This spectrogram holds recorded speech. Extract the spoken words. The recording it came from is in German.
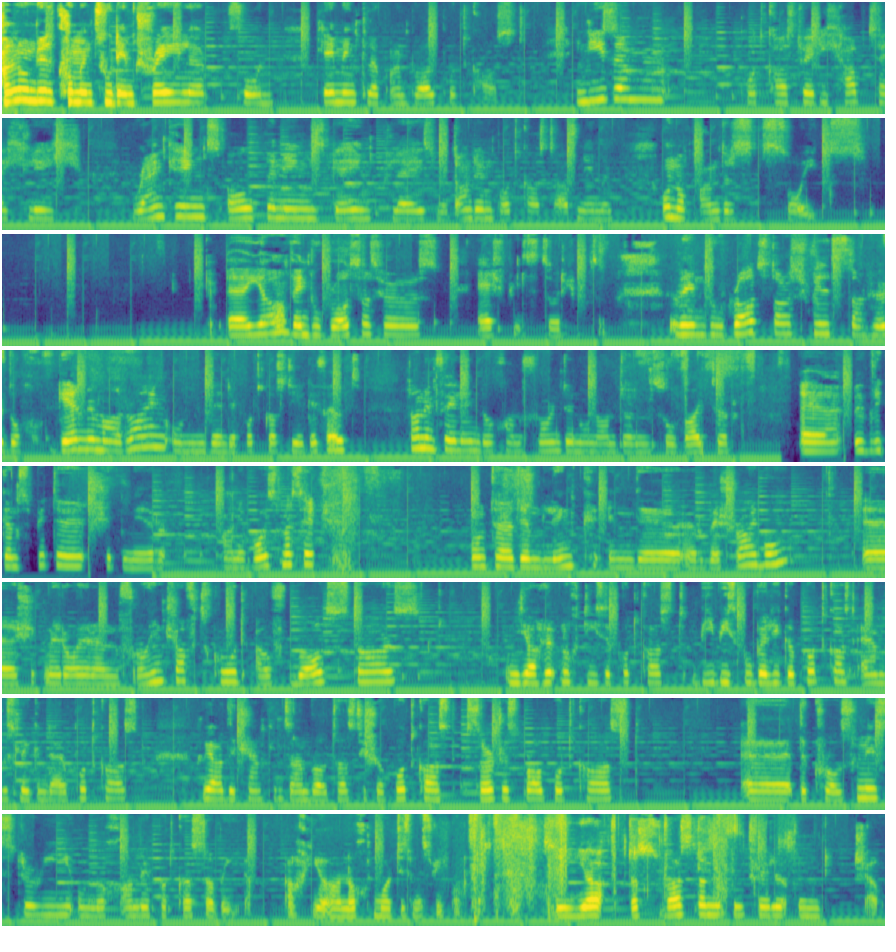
Hallo und willkommen zu dem Trailer von Gaming Club ein Brawl Podcast. In diesem Podcast werde ich hauptsächlich Rankings, Openings, Gameplays mit anderen Podcasts aufnehmen und noch anderes Zeugs. Äh, ja, wenn du Brawl Stars hörst, äh, spielst, sorry. Wenn du Brawl Stars spielst, dann hör doch gerne mal rein und wenn der Podcast dir gefällt, dann empfehle ihn doch an Freunden und anderen so weiter. Äh, übrigens, bitte schickt mir eine Voice Message unter dem Link in der Beschreibung. Äh, schickt mir euren Freundschaftscode auf Brawl Stars. Und ja, hört noch diese Podcast, Bibis Bubeliger Podcast, Ambers legendärer Podcast. We Are the Champions, ein Broadcastischer Podcast, Surges Brawl Podcast, äh, The Crow's Mystery und noch andere Podcasts, aber ja. Ach ja, noch Mortis Mystery Podcast. So, ja, das war's dann mit dem Trailer und ciao.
